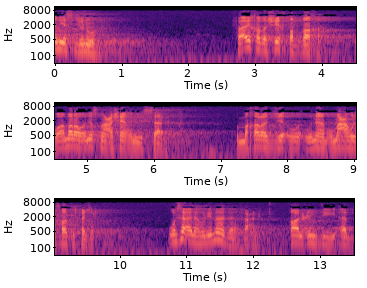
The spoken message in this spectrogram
أن يسجنوه فأيقظ الشيخ طباخة. وأمره أن يصنع عشاء للسارق ثم خرج ونام ومعه لصلاة الفجر. وسأله لماذا فعلت قال عندي أب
